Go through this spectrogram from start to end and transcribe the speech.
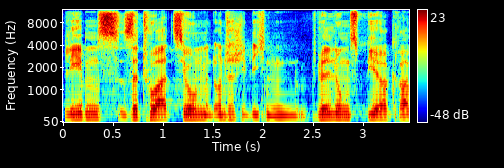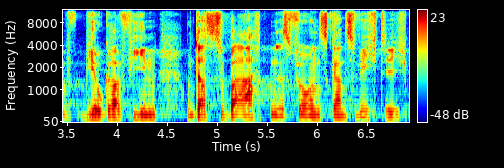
Lebenssituationen, mit unterschiedlichen Bildungsbiografien. Und das zu beachten ist für uns ganz wichtig.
